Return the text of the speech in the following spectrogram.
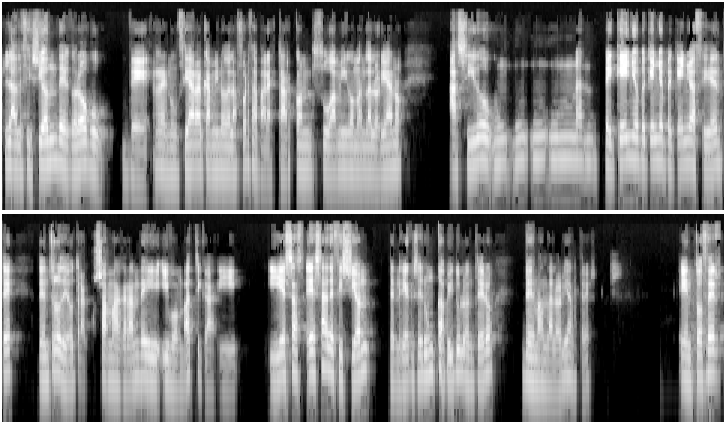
la decisión de Grogu de renunciar al camino de la fuerza para estar con su amigo mandaloriano ha sido un, un, un pequeño, pequeño, pequeño accidente dentro de otra cosa más grande y, y bombástica. Y, y esa, esa, decisión tendría que ser un capítulo entero de Mandalorian 3. Entonces,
